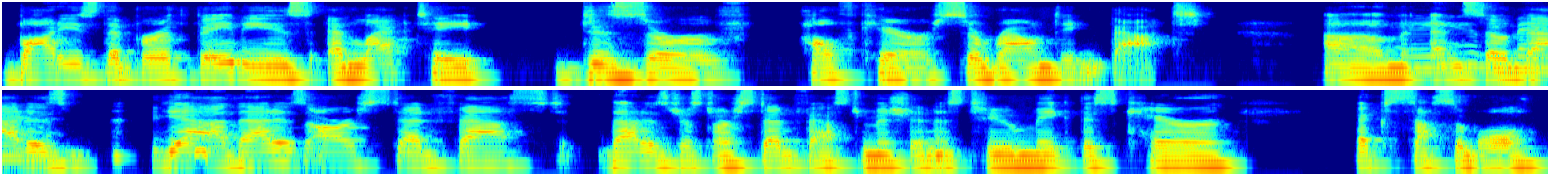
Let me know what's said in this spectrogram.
bodies that birth babies and lactate deserve healthcare surrounding that. Um, and so that is, yeah, that is our steadfast, that is just our steadfast mission is to make this care accessible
